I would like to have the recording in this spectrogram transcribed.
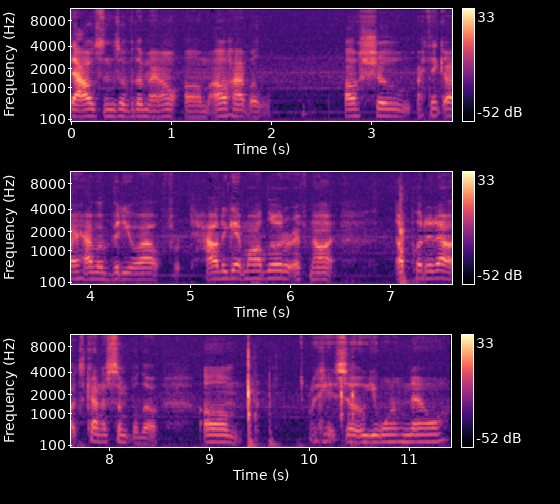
thousands of them out. Um, I'll have a, I'll show. I think I have a video out for how to get mod loader. If not, I'll put it out. It's kind of simple though. Um, okay, so you want to now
